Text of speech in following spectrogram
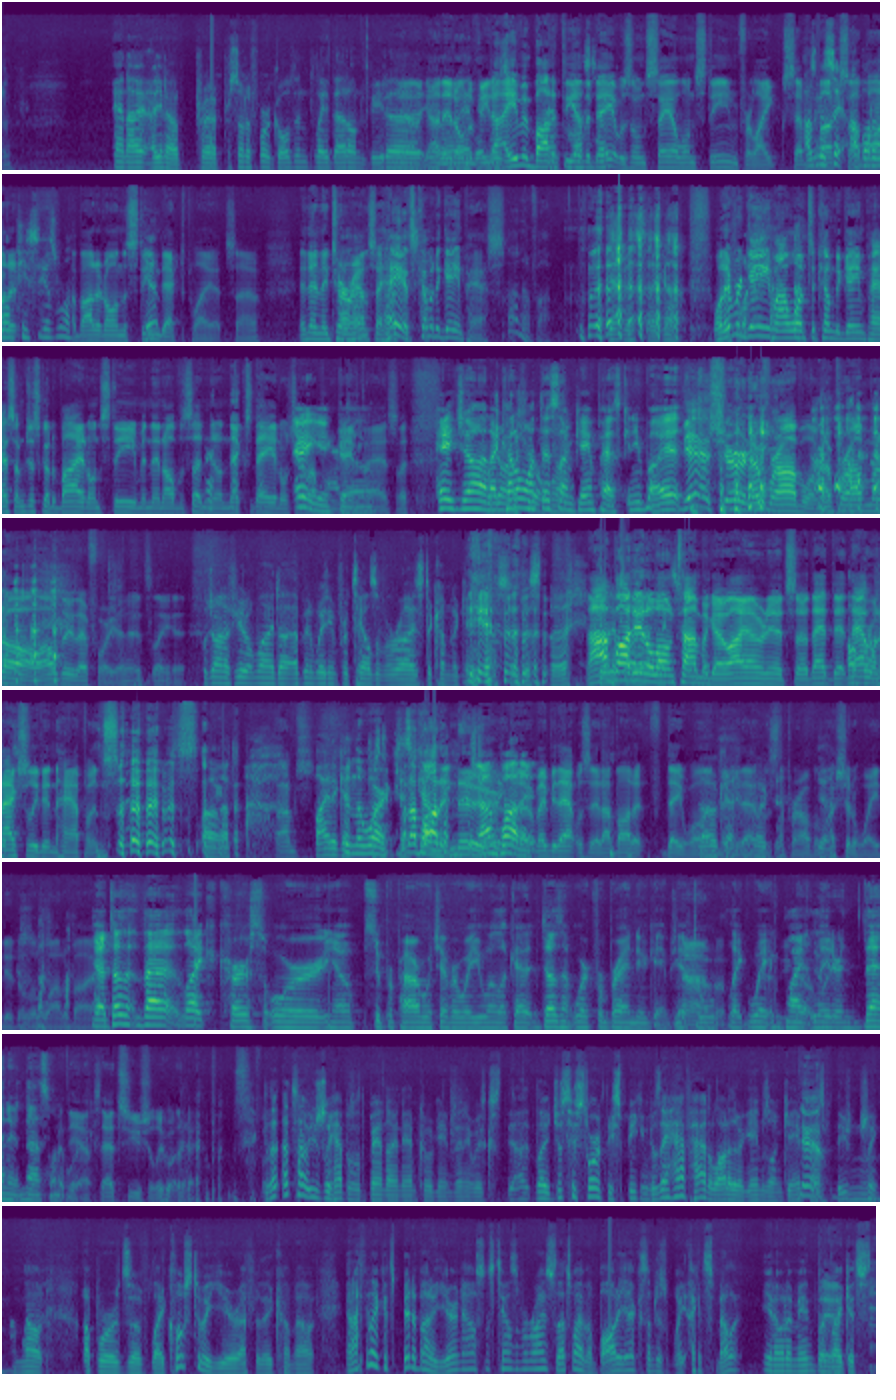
and I, I you know Persona 4 Golden played that on Vita. Yeah, I got know, it on the Vita. I even bought it the other day. It was on sale on Steam for like seven I was bucks. say I bought it on it. PC as well. I bought it on the Steam Yep. Deck to play it. So, and then they turn Uh-huh. around and say, "Hey, it's coming to Game Pass." Son of a Yeah, like, uh, Whatever game I want to come to Game Pass, I'm just going to buy it on Steam, and then all of a sudden, the next day, it'll show There up you on Game go. Pass. So, hey, John, Well, I kind of want don't this on mind. Game Pass. Can you buy it? yeah, sure, no problem, no problem at all. I'll do that for you. It's like, uh, Well, John, if you don't mind, uh, I've been waiting for Tales of Arise to come to Game Yeah. Pass. So just, uh, I bought it a long time week. ago. I own it, so that that, Oh, that one actually didn't happen. So it was Oh, like, that's, I'm, s- buy it again. in the just works. but I bought it new. John bought you know, it. Maybe that was it. I bought it day one. Okay, Maybe that was the problem. Yeah. I should have waited a little while while to buy. Yeah, it doesn't that like curse or you know superpower, whichever way you want to look at it, doesn't work for brand new games. You have to like wait and buy it later, wait. and then it, that's when it works. Yeah, that's usually what happens. But- that's how it usually happens with Bandai Namco games, anyways. 'cause, uh, like just historically speaking, because they have had a lot of their games on Game Yeah. Pass, but they usually come out upwards of like close to a year after they come out. And I feel like it's been about a year now since Tales of Arise, so that's why I haven't bought it yet. Because I'm just wait, I can smell it. You know what I mean? But Yeah. like, it's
